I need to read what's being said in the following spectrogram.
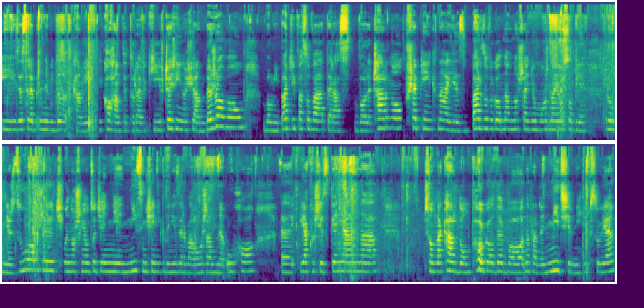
i ze srebrnymi dodatkami. Kocham te torebki. Wcześniej nosiłam beżową, bo mi bardziej pasowała, teraz wolę czarną. Przepiękna, jest bardzo wygodna w noszeniu, można ją sobie również złożyć. Noszę ją codziennie, nic mi się nigdy nie zerwało, żadne ucho. E, Jakość jest genialna, są na każdą pogodę, bo naprawdę nic się w nich nie psuje,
